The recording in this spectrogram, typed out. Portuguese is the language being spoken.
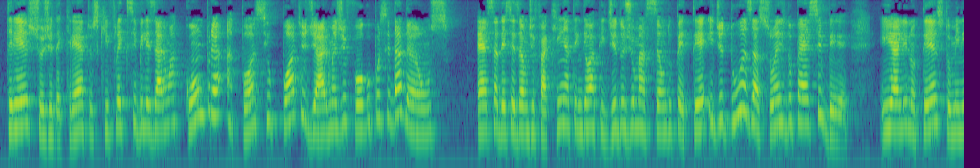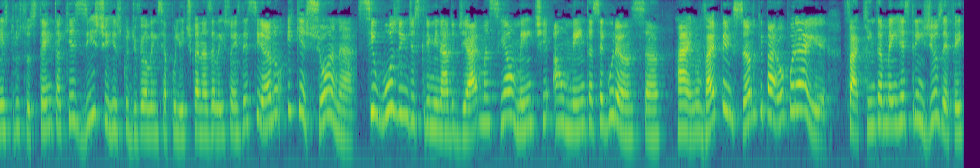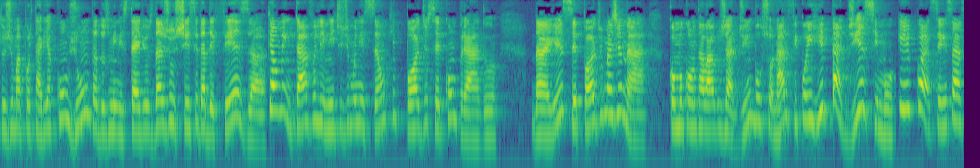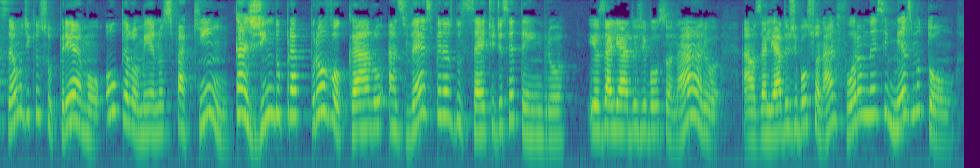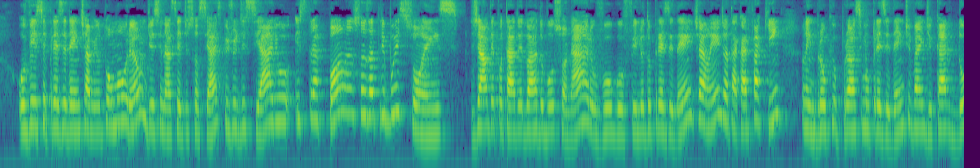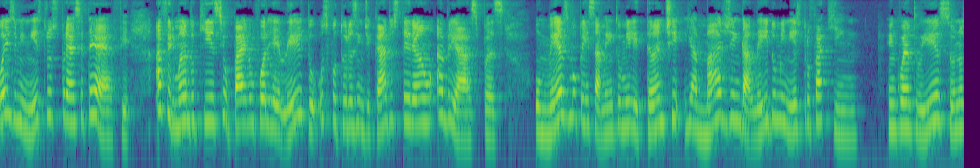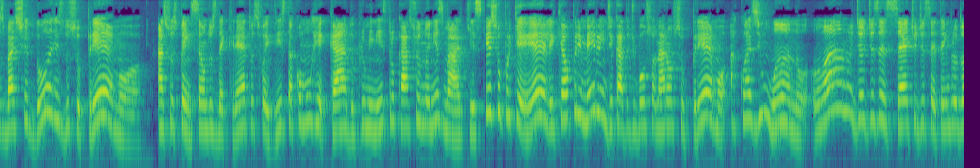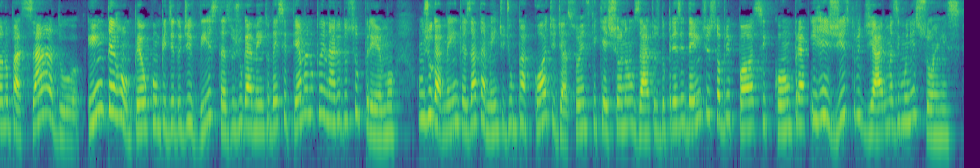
Trechos de decretos que flexibilizaram a compra, a posse e o porte de armas de fogo por cidadãos. Essa decisão de Fachin atendeu a pedidos de uma ação do PT e de duas ações do PSB. E ali no texto, o ministro sustenta que existe risco de violência política nas eleições desse ano e questiona se o uso indiscriminado de armas realmente aumenta a segurança. Ai, não vai pensando que parou por aí. Faquin também restringiu os efeitos de uma portaria conjunta dos Ministérios da Justiça e da Defesa, que aumentava o limite de munição que pode ser comprado. Daí você pode imaginar. Como conta Lauro Jardim, Bolsonaro ficou irritadíssimo e com a sensação de que o Supremo, ou pelo menos Faquin, tá agindo para provocá-lo às vésperas do 7 de setembro. E os aliados de Bolsonaro? Ah, os aliados de Bolsonaro foram nesse mesmo tom. O vice-presidente Hamilton Mourão disse nas redes sociais que o judiciário extrapola suas atribuições. Já o deputado Eduardo Bolsonaro, vulgo filho do presidente, além de atacar Faquim, lembrou que o próximo presidente vai indicar dois ministros para o STF, afirmando que se o pai não for reeleito, os futuros indicados terão, abre aspas, o mesmo pensamento militante e a margem da lei do ministro Faquim. Enquanto isso, nos bastidores do Supremo, a suspensão dos decretos foi vista como um recado para o ministro Cássio Nunes Marques. Isso porque ele, que é o primeiro indicado de Bolsonaro ao Supremo há quase um ano, lá no dia 17 de setembro do ano passado, interrompeu com um pedido de vistas o julgamento desse tema no plenário do Supremo. Um julgamento exatamente de um pacote de ações que questionam os atos do presidente sobre posse, compra e registro de armas e munições.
